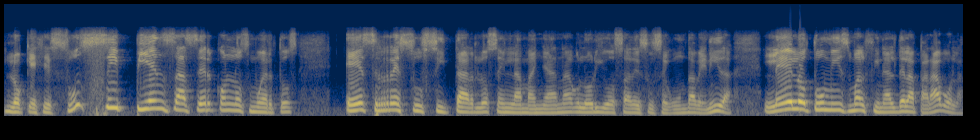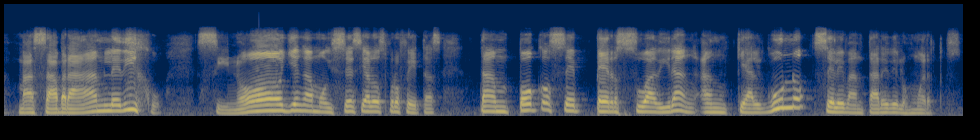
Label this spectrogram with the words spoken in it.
Lo que Jesús sí piensa hacer con los muertos es resucitarlos en la mañana gloriosa de su segunda venida. Léelo tú mismo al final de la parábola. Mas Abraham le dijo, si no oyen a Moisés y a los profetas, tampoco se persuadirán, aunque alguno se levantare de los muertos.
